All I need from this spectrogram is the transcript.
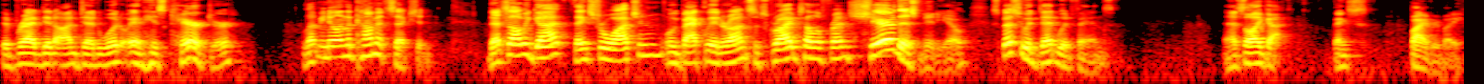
that Brad did on Deadwood and his character, let me know in the comment section. That's all we got. Thanks for watching. We'll be back later on. Subscribe, tell a friend, share this video, especially with Deadwood fans. That's all I got. Thanks. Bye, everybody.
